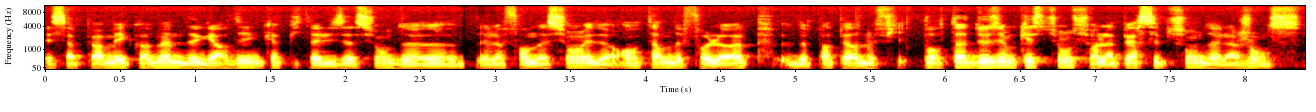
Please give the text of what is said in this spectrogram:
et ça permet quand même de garder une capitalisation de, de l'information et en termes de follow-up, de pas perdre le fil. Pour ta deuxième question sur la perception de l'agence,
